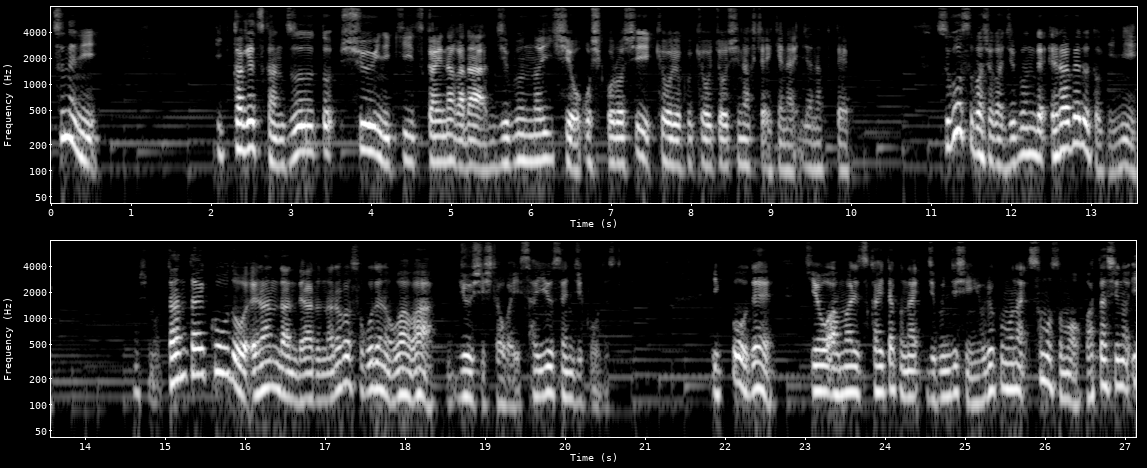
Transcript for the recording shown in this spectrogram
常に1ヶ月間ずっと周囲に気遣いながら自分の意志を押し殺し協力強調しなくちゃいけないじゃなくて、過ごす場所が自分で選べるときに、もしも団体行動を選んだんであるならば、そこでの和は重視した方がいい最優先事項ですと。一方で、気をあんまり使いたくない、自分自身余力もない、そもそも私の意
